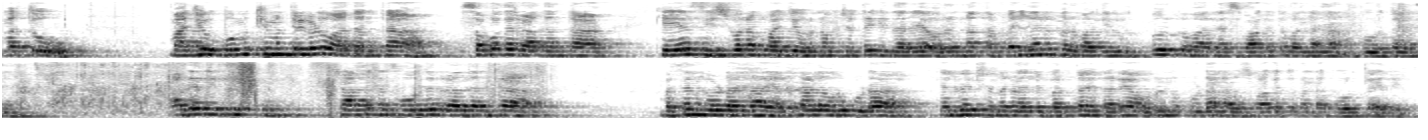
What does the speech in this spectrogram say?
ಮತ್ತು ಮಾಜಿ ಉಪಮುಖ್ಯಮಂತ್ರಿಗಳು ಆದಂತ ಸಹೋದರರಾದಂತ ಕೆ ಎಸ್ ಈಶ್ವರಪ್ಪಾಜಿ ಅವರು ನಮ್ಮ ಜೊತೆಗಿದ್ದಾರೆ. ಅವರನ್ನ ತಮ್ಮೆಲ್ಲರ ಪರವಾಗಿ ಹೃತ್ಪೂರ್ವಕವಾದ ಸ್ವಾಗತವನ್ನ ನಾನು ಕೋರ್ತಾ ಇದ್ದೇನೆ. ಅದೇ ರೀತಿ ಶಾಸಕ ಸಹೋದರರಾದಂತ ಬಸನಗೌಡಣ್ಣ ಯತ್ನಾಳ್ ಅವರು ಕೂಡ ಕೆಲವೇ ಕ್ಷಣಗಳಲ್ಲಿ ಬರ್ತಾ ಇದ್ದಾರೆ. ಅವರನ್ನು ಕೂಡ ನಾವು ಸ್ವಾಗತವನ್ನ ಕೋರ್ತಾ ಇದ್ದೀವಿ.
